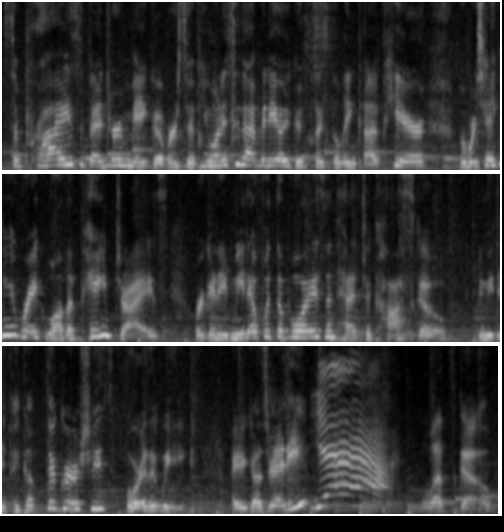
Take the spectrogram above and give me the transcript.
surprise bedroom makeover. So if you want to see that video, you can click the link up here. But we're taking a break while the paint dries. We're going to meet up with the boys and head to Costco. We need to pick up the groceries for the week. Are you guys ready? Yeah! Let's go.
